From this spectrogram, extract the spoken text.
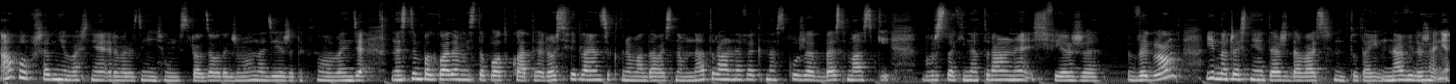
a poprzednie właśnie rewelacyjnie się nie sprawdzało, także mam nadzieję, że tak samo będzie. Z tym podkładem jest to podkład rozświetlający, który ma dawać nam naturalny efekt na skórze, bez maski, po prostu taki naturalny, świeży wygląd, jednocześnie też dawać tutaj nawilżenie.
